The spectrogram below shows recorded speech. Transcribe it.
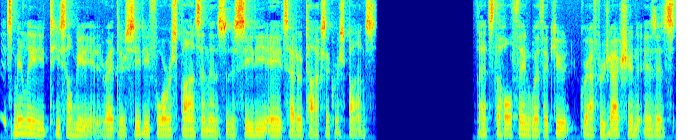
It's mainly T cell mediated, right? There's CD4 response and there's the CD8 cytotoxic response. That's the whole thing with acute graft rejection is it's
